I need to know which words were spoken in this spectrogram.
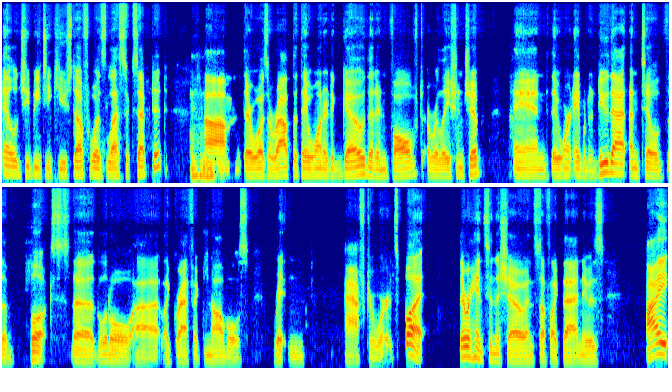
LGBTQ stuff was less accepted. Mhm. Um, there was a route that they wanted to go that involved a relationship, and they weren't able to do that until the books, the, the little uh, like graphic novels written afterwards. But there were hints in the show and stuff like that, and it was I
